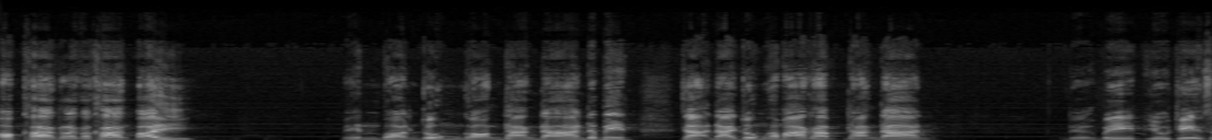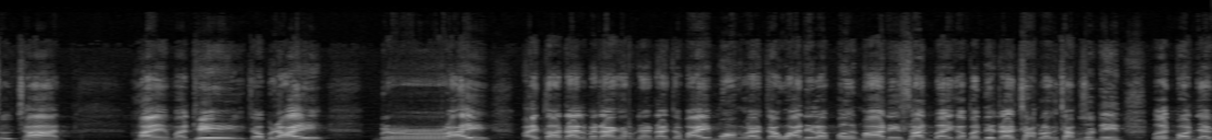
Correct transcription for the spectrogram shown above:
ออกข้างแล้วก็ข้างไป เป็นบอลทุ่มของทางด้านเดอะบีดจะได้ทุ่มเข้ามาครับ ทางด้านเดอะบีดอยู่ที่สุชาติให้มาที่เจ้าไบรท์ ไรไปต่อได้หรือไม่ได้ครับทางด้านจ้าไบรท์มองแล้วจังหวะนี้เราเปิดมานี่สั้นไปครับมันติดด้านฉ่ำแล้วฉ่ำสุดดี เปิดบอลยา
